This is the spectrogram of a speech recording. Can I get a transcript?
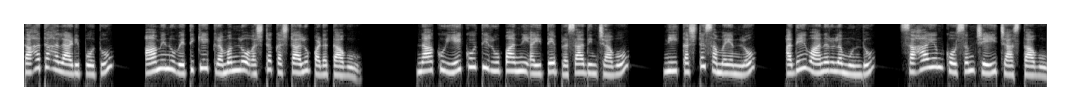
తహతహలాడిపోతూ ఆమెను వెతికే క్రమంలో అష్టకష్టాలు పడతావు. నాకు ఏకోతి రూపాన్ని అయితే ప్రసాదించావో నీ కష్ట సమయంలో అదే వానరుల ముందు సహాయం కోసం చేయి చాస్తావు.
